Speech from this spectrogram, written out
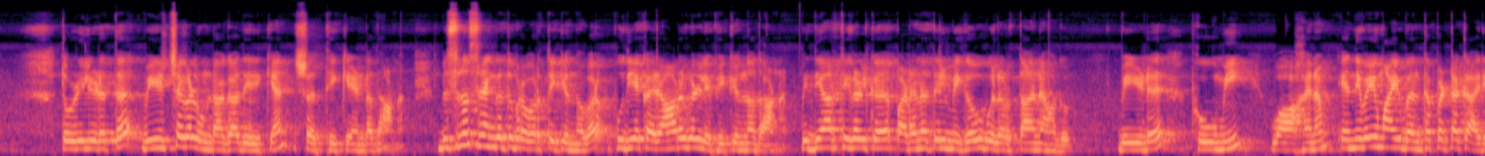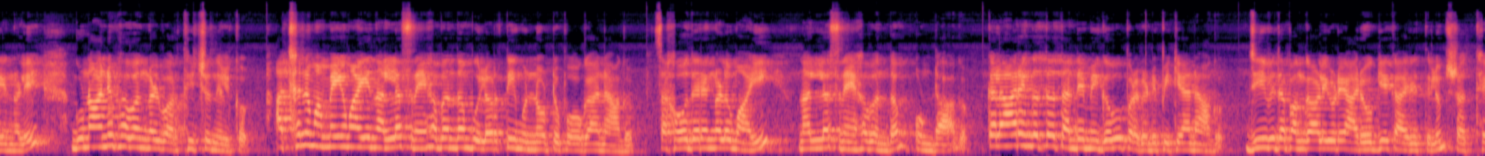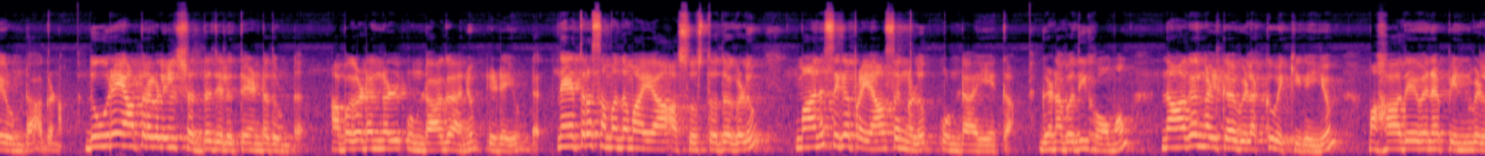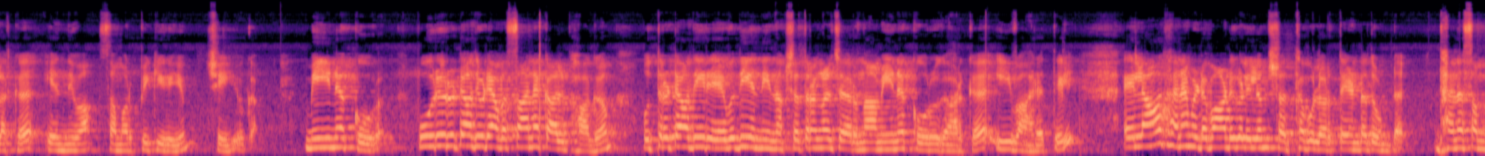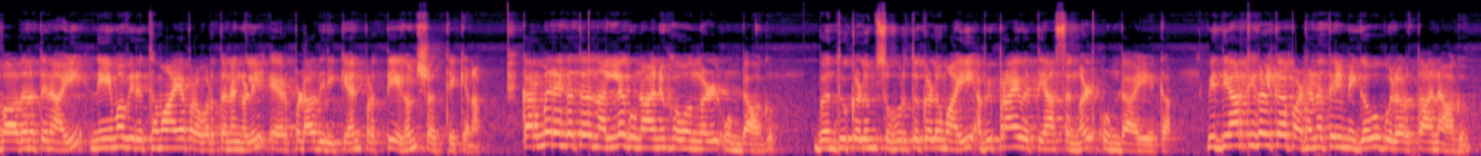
തൊഴിലിടത്ത് വീഴ്ചകൾ ഉണ്ടാകാതിരിക്കാൻ ശ്രദ്ധിക്കേണ്ടതാണ്. ബിസിനസ് രംഗത്ത് പ്രവർത്തിക്കുന്നവർ പുതിയ കരാറുകൾ ലഭിക്കുന്നതാണ്. വിദ്യാർത്ഥികൾക്ക് പഠനത്തിൽ മികവ് പുലർത്താനാകും. വീട് ഭൂമി വാഹനം എന്നിവയുമായി ബന്ധപ്പെട്ട കാര്യങ്ങളിൽ ഗുണാനുഭവങ്ങൾ വർദ്ധിച്ചു നിൽക്കും. അച്ഛനും അമ്മയുമായി നല്ല സ്നേഹബന്ധം പുലർത്തി മുന്നോട്ടു പോകാനാകും. സഹോദരങ്ങളുമായി നല്ല സ്നേഹബന്ധം ഉണ്ടാകും. കലാരംഗത്ത് തന്റെ മികവ് പ്രകടിപ്പിക്കാനാകും. ജീവിത പങ്കാളിയുടെ ആരോഗ്യകാര്യത്തിലും ശ്രദ്ധയുണ്ടാകണം. ദൂരയാത്രകളിൽ ശ്രദ്ധ ചെലുത്തേണ്ടതുണ്ട്. അപകടങ്ങൾ ഉണ്ടാകാനും ഇടയുണ്ട്. നേത്ര സംബന്ധമായ അസ്വസ്ഥതകളും മാനസിക പ്രയാസങ്ങളും ഉണ്ടായേക്കാം. ഗണപതി ഹോമം നാഗങ്ങൾക്ക് വിളക്ക് വയ്ക്കുകയും മഹാദേവന് പിൻവിളക്ക് എന്നിവ സമർപ്പിക്കുകയും ചെയ്യുക. മീനക്കൂർ. പൂരുരുട്ടാതിയുടെ അവസാന കാൽഭാഗം ഉത്രട്ടാതി രേവതി എന്നീ നക്ഷത്രങ്ങൾ ചേർന്ന മീനക്കൂറുകാർക്ക് ഈ വാരത്തിൽ എല്ലാ ധനമിടപാടുകളിലും ശ്രദ്ധ പുലർത്തേണ്ടതുണ്ട്. ധനസമ്പാദനത്തിനായി നിയമവിരുദ്ധമായ പ്രവർത്തനങ്ങളിൽ ഏർപ്പെടാതിരിക്കാൻ പ്രത്യേകം ശ്രദ്ധിക്കണം. കർമ്മരംഗത്ത് നല്ല ഗുണാനുഭവങ്ങൾ ഉണ്ടാകും. ബന്ധുക്കളും സുഹൃത്തുക്കളുമായി അഭിപ്രായ വ്യത്യാസങ്ങൾ ഉണ്ടായേക്കാം. വിദ്യാർത്ഥികൾക്ക് പഠനത്തിൽ മികവ് പുലർത്താനാകും.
